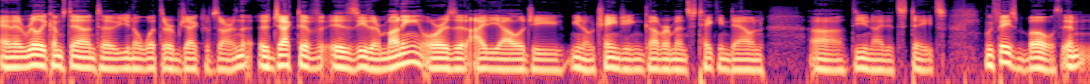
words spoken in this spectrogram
and it really comes down to you know what their objectives are and the objective is either money or is it ideology you know changing governments taking down uh, the United States. We face both. And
